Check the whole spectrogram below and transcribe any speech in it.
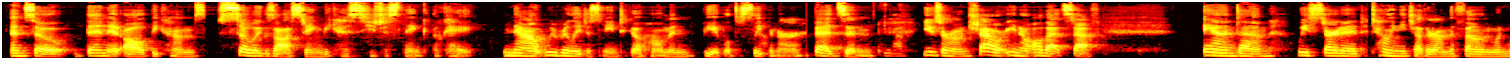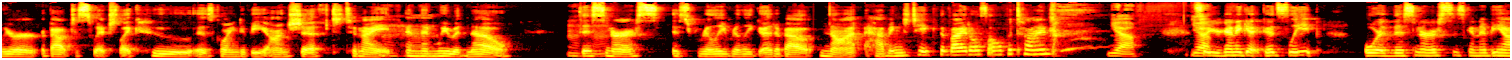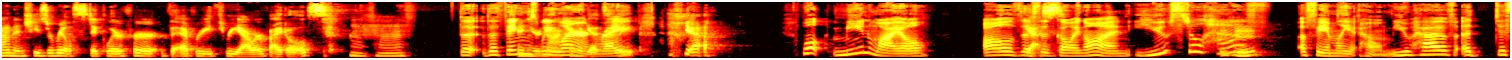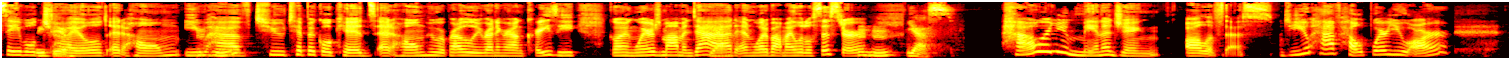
And so then it all becomes so exhausting because you just think, okay, now we really just need to go home and be able to sleep in our beds and Yeah. use our own shower, you know, all that stuff. And um, we started telling each other on the phone when we were about to switch, like who is going to be on shift tonight. And then we would know this Mhm. nurse is really, really good about not having to take the vitals all the time. Yeah. Yeah. So you're going to get good sleep, or this nurse is going to be on and she's a real stickler for the every three hour vitals. hmm The the things we learn, right? sleep. Yeah. Well, meanwhile, all of this Yes. is going on. You still have Mhm. a family at home. You have a disabled We do. child at home. You Mhm. have two typical kids at home who are probably running around crazy, going, "Where's mom and dad? And what about my little sister?" Mhm. Yes. How are you managing all of this? Do you have help where you are?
